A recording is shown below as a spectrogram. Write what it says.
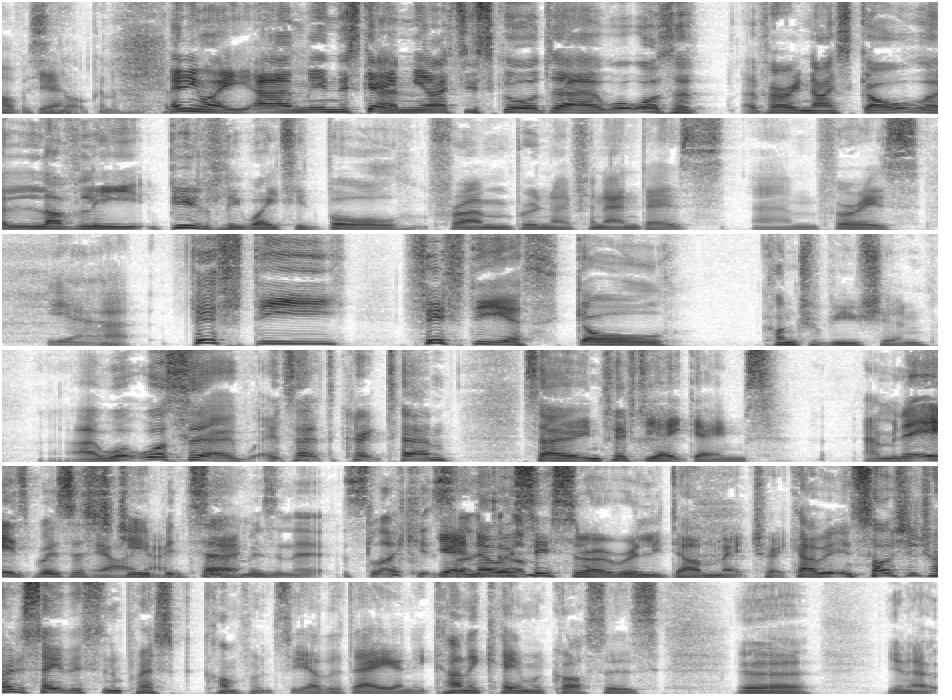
obviously Yeah. not going to happen. Anyway, um, in this game, Um, United scored uh, what was a, a very nice goal, a lovely, beautifully weighted ball from Bruno Fernandes um, for his Yeah. uh, 50, 50th goal contribution. Uh, what, what's the, is that the correct term? So in 58 games. I mean, it is, but it's a Yeah, stupid know, so- term, isn't it? It's like it's Yeah, so no, dumb. assists are a really dumb metric. I mean, Solskjaer tried to say this in a press conference the other day, and it kind of came across as, uh, you know,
